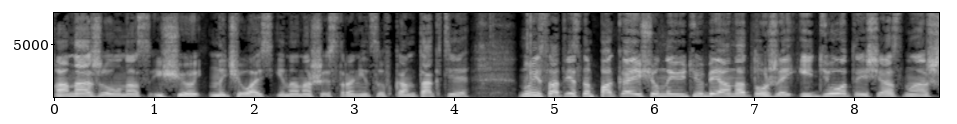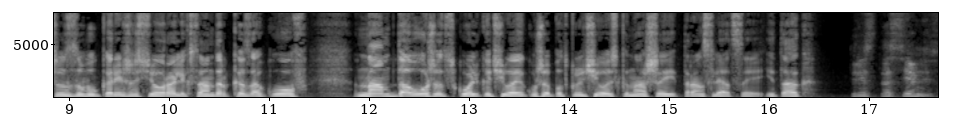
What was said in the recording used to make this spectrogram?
Она же у нас еще началась и на нашей странице ВКонтакте. Ну и, соответственно, пока еще на Ютьюбе она тоже идет. И сейчас наш звукорежиссер Александр Казаков нам доложит, сколько человек уже подключилось к нашей трансляции. Итак? 370.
